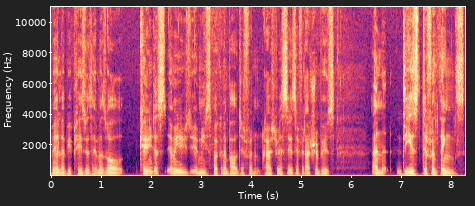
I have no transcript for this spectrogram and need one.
May Allah be pleased with him as well. Can you just? I mean, you, I mean, you've spoken about different characteristics, different attributes, and these different things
